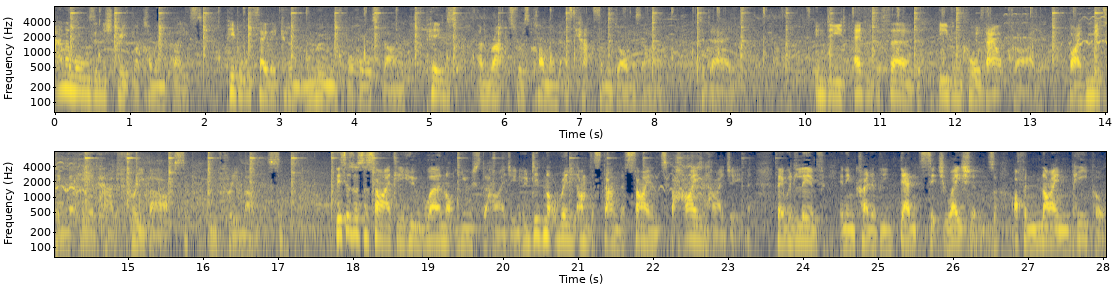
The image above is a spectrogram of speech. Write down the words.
Animals in the street were commonplace. People would say they couldn't move for horse dung. Pigs and rats were as common as cats and dogs are today. Indeed, Edward III even caused outcry by admitting that he had had free baths in three months. This is a society who were not used to hygiene, who did not really understand the science behind hygiene. They would live in incredibly dense situations, often nine people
